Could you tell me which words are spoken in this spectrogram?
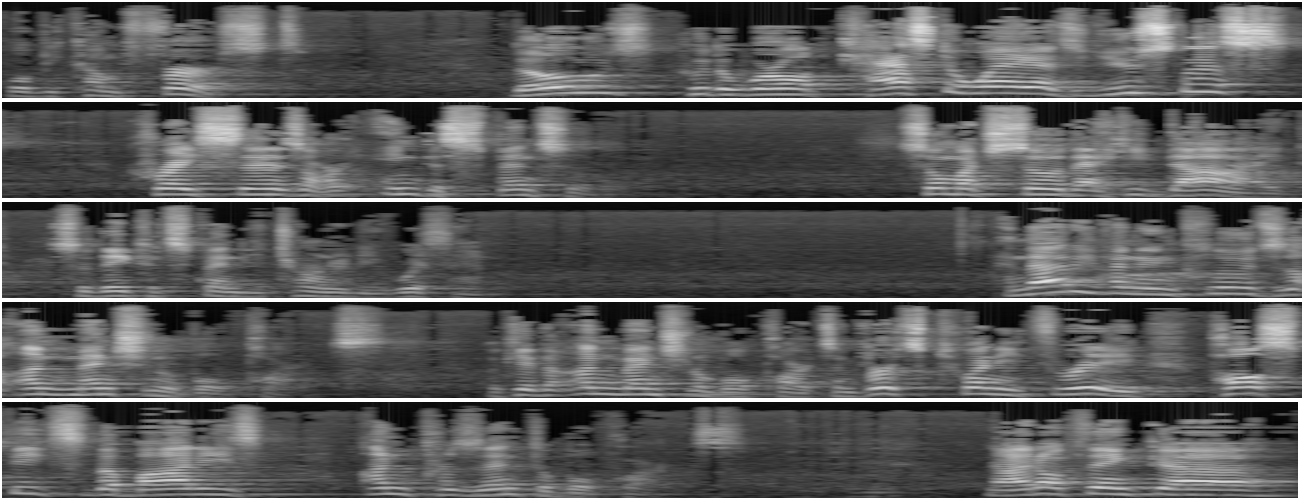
will become first. Those who the world cast away as useless, Christ says are indispensable. So much so that he died so they could spend eternity with him. And that even includes the unmentionable parts. Okay, the unmentionable parts. In verse 23, Paul speaks of the body's unpresentable parts. Now, I don't think uh,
